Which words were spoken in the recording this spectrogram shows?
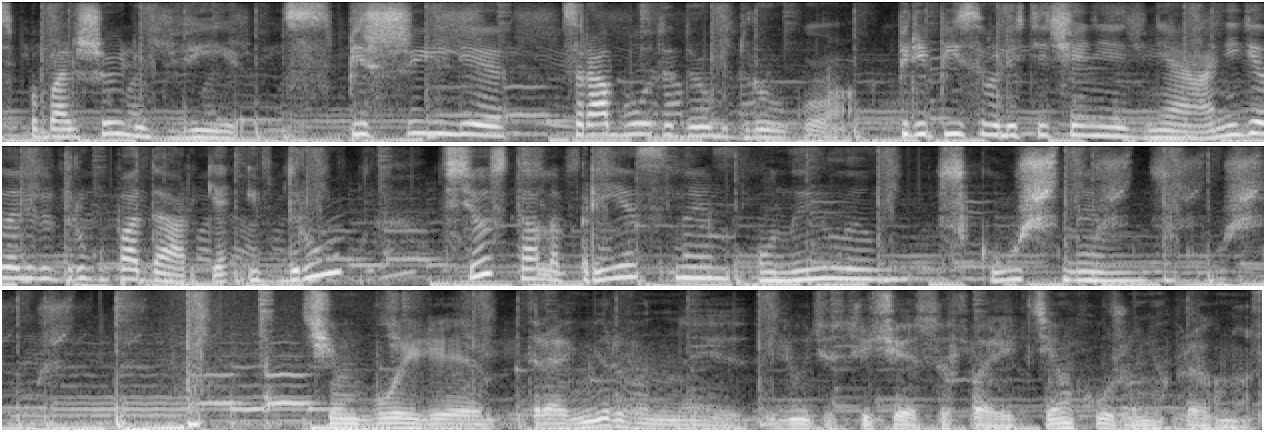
Они поженились по большой любви, спешили с работы друг к другу, переписывались в течение дня, они делали друг другу подарки. И вдруг все стало пресным, унылым, скучным. Чем более травмированные люди встречаются в паре, тем хуже у них прогноз.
